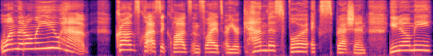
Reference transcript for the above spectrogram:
one that only you have. Crocs classic clogs and slides are your canvas for expression. You know me,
